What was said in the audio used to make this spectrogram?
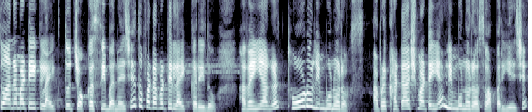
તો આના માટે એક લાઇક તો ચોક્કસથી બને છે, તો ફટાફટથી લાઇક કરી દો. હવે અહીંયા આગળ થોડો લીંબુનો રસ. આપણે ખટાશ માટે અહીંયા લીંબુનો રસ વાપરીએ છીએ.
